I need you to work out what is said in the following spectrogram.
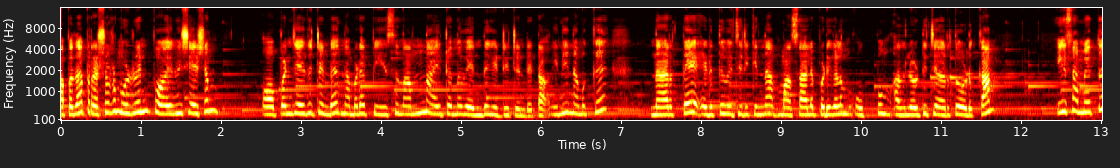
അപ്പോൾ ദാ പ്രഷർ മുഴുവൻ പോയതിനു ശേഷം ഓപ്പൺ ചെയ്തിട്ടുണ്ട്. നമ്മുടെ പീസ് നന്നായിട്ടൊന്ന് വെന്ത് കിട്ടിയിട്ടുണ്ട് കേട്ടോ. ഇനി നമുക്ക് നേരത്തെ എടുത്തു വെച്ചിരിക്കുന്ന മസാലപ്പൊടികളും ഉപ്പും അതിലോട്ട് ചേർത്ത് കൊടുക്കാം. ഈ സമയത്ത്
